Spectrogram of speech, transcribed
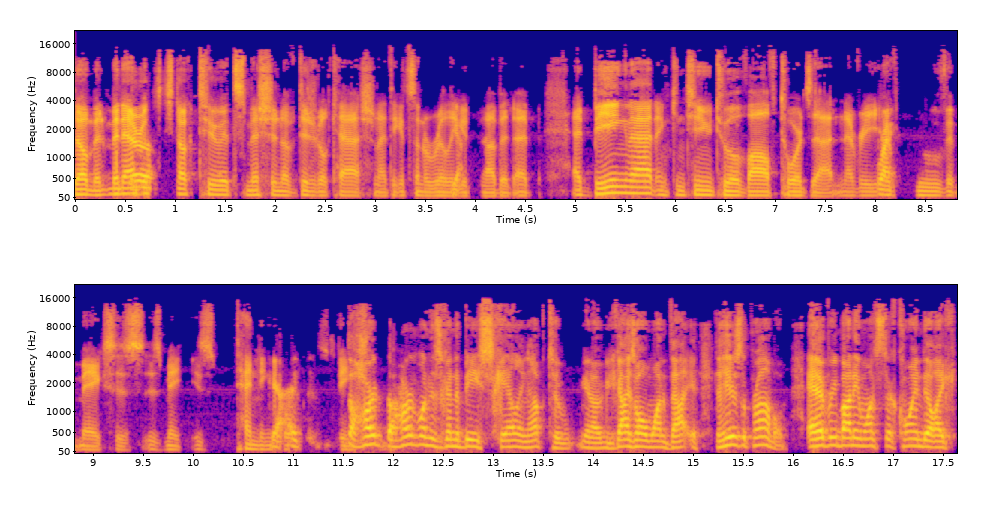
No, Monero stuck to its mission of digital cash, and I think it's done a really yeah. good job at, at, at being that and continuing to evolve towards that. And every, right. every, move it makes is is make is tending. Yeah, the hard the hard one is going to be scaling up to you know you guys all want value. Here's the problem: everybody wants their coin to like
